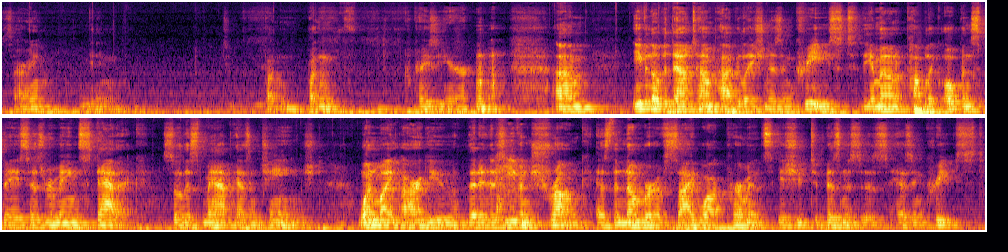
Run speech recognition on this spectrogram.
Sorry, I'm getting button, button crazy here. um, even though the downtown population has increased, the amount of public open space has remained static, so this map hasn't changed. One might argue that it has even shrunk as the number of sidewalk permits issued to businesses has increased.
